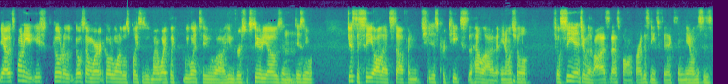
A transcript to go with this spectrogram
yeah, it's funny. You should go to go somewhere, go to one of those places with my wife. Like we went to uh, Universal Studios and mm-hmm. Disney, just to see all that stuff, and she just critiques the hell out of it. You know, she'll she'll see it and she'll be like, "Oh, that's that's falling apart. This needs fixed," and you know, this is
